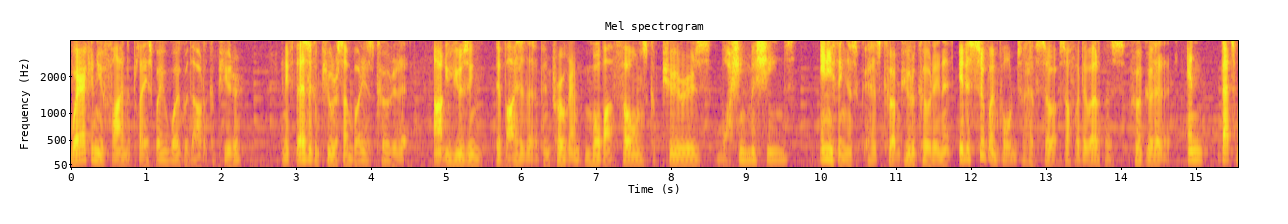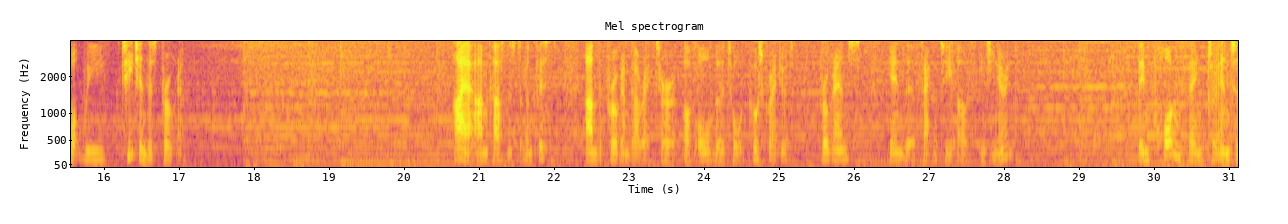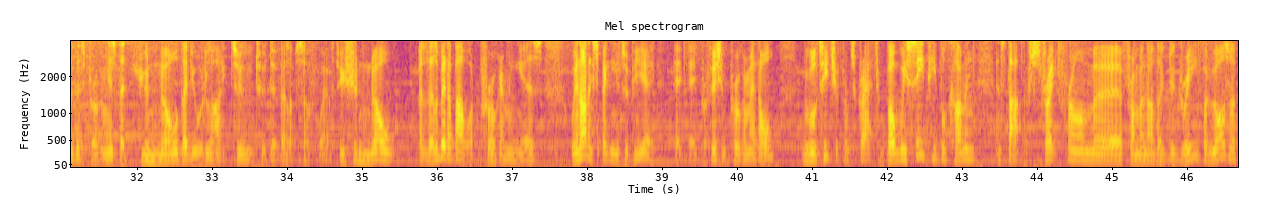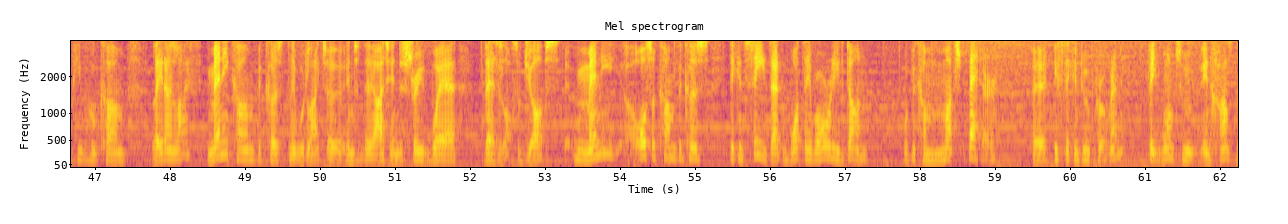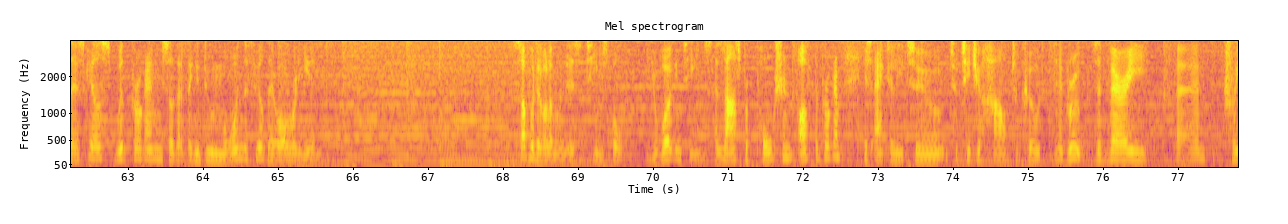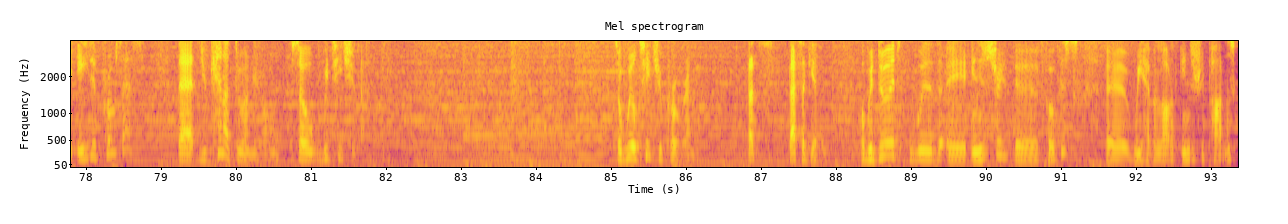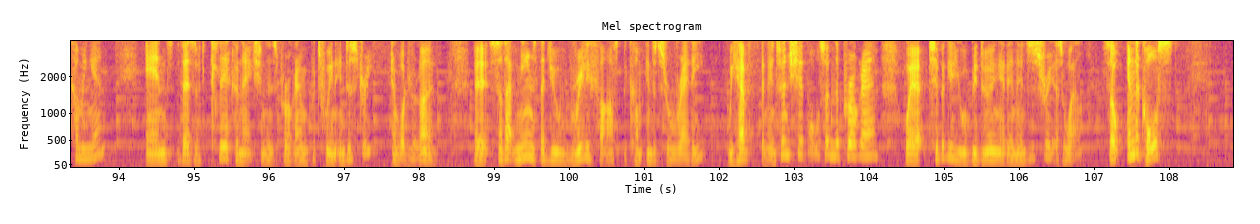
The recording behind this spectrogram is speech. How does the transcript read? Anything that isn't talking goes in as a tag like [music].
where can you find a place where you work without a computer? And if there's a computer, somebody has coded it. Aren't you using devices that have been programmed? Mobile phones, computers, washing machines, anything has, has computer code in it. It is super important to have so software developers who are good at it. And that's what we teach in this program. Hi, I'm Carsten Øster I'm the program director of all the taught postgraduate programs here in the Faculty of Engineering. The important thing to enter this program is that you know that you would like to, to develop software. So you should know a little bit about what programming is. We're not expecting you to be a, a, a, proficient programmer at all. We will teach you from scratch. But we see people coming and start straight from, uh, from another degree, but we also have people who come later in life. Many come because they would like to enter the IT industry where there's lots of jobs. Many also come because they can see that what they've already done will become much better uh, if they can do programming. They want to enhance their skills with programming so that they can do more in the field they're already in. Software development is a team sport. You work in teams. A large proportion of the program is actually to, to teach you how to code in a group. It's a very um, creative process that you cannot do on your own. So we teach you that. So we'll teach you programming. That's, that's a given. But we do it with an industry uh, focus. Uh, we have a lot of industry partners coming in, and there's a clear connection in this program between industry and what you learn. Uh, so that means that you really fast become industry ready. We have an internship also in the program where typically you will be doing it in industry as well. So in the course,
